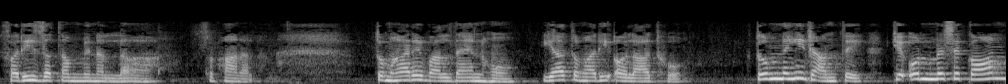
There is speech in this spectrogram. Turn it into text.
فریضتم من اللہ۔ سبحان اللہ۔ تمہارے والدین ہو یا تمہاری اولاد ہو۔ تم نہیں جانتے کہ ان میں سے کون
